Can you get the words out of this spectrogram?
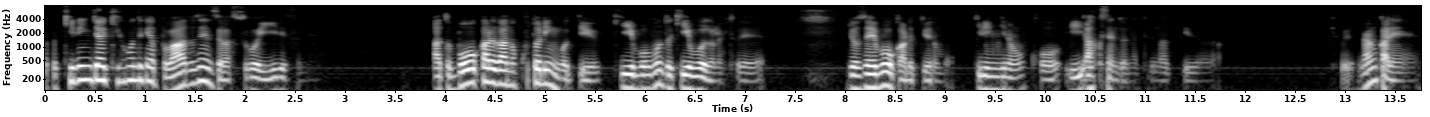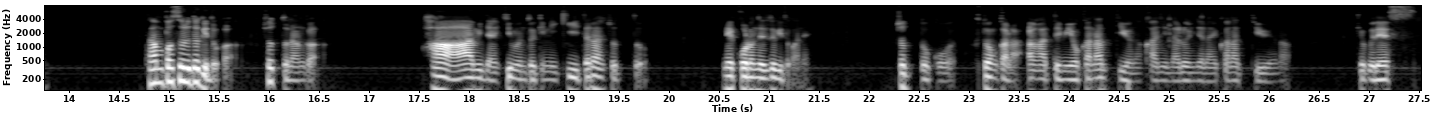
やっぱキリンジは基本的にやっぱワードセンスがすごいいいですね。あと、ボーカルがあの、コトリンゴっていうキーボード、元キーボードの人で、女性ボーカルっていうのも、キリンジの、こう、いいアクセントになってるなっていうような曲で。なんかね、散歩するときとか、ちょっとなんか、はぁーみたいな気分の時に聞いたら、ちょっと、寝転んでる時とかね、ちょっとこう、布団から上がってみようかなっていうような感じになるんじゃないかなっていうような曲です。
